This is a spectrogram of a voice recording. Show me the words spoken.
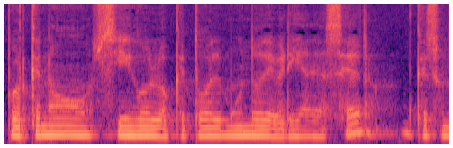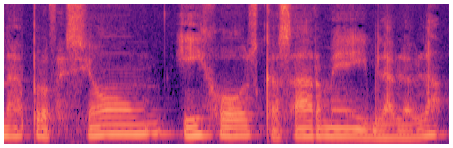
¿Por qué no sigo lo que todo el mundo debería de hacer? Que es una profesión, hijos, casarme y bla, bla, bla.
